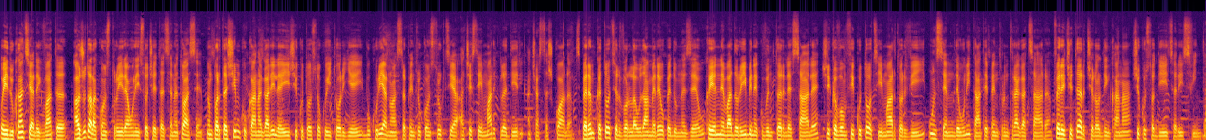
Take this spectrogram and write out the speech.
O educație adecvată ajută la construirea unei societăți sănătoase. Împărtășim cu Cana Galilei și cu toți locuitorii ei bucuria noastră pentru construcția acestei mari clădiri, această școală. Sperăm că toți îl vor lăuda mereu pe Dumnezeu, că El ne va dărui binecuvântările sale și că vom fi cu toții martori vii, un semn de unitate pentru întreaga țară. Felicitări celor din Cana și cu custodiei țării sfinte.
